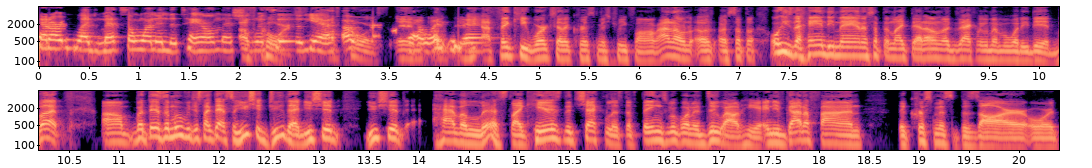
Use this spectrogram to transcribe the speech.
had already like met someone in the town that she Of went course, to. Yeah, of course. And- and yeah. I think he works at a Christmas tree farm. I don't know, or, or something, or he's a handyman or something like that. I don't exactly remember what he did, but um, but there's a movie just like that. So you should do that. You should you should have a list. Like here's the checklist of things we're going to do out here, and you've got to find the Christmas bazaar or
